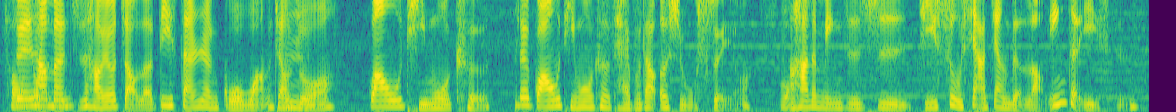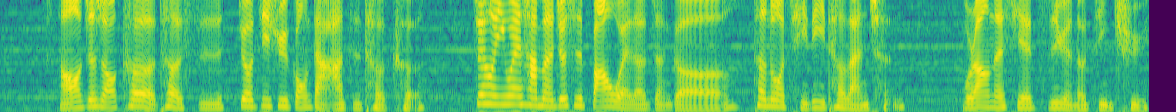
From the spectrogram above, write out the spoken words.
所以他们只好又找了第三任国王，叫做瓜乌提莫克。嗯、这个瓜乌提莫克才不到二十五岁哦，哇然后他的名字是急速下降的老鹰的意思。然后这时候科尔特斯就继续攻打阿兹特克，最后因为他们就是包围了整个特诺奇利特兰城。不让那些资源都进去，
